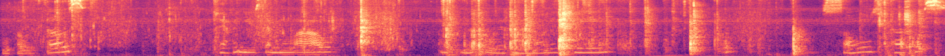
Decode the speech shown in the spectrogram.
we'll go with those. I haven't used them in a while. We'll Soul's Purpose.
